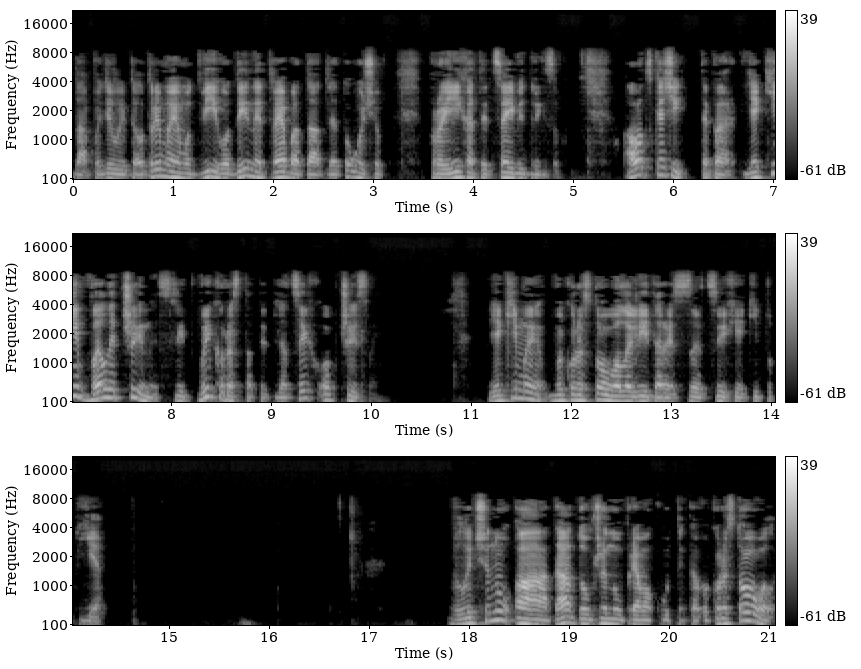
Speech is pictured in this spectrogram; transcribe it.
Да, поділити. Отримаємо 2 години треба да, для того, щоб проїхати цей відрізок. А от скажіть тепер, які величини слід використати для цих обчислень? Які ми використовували літери з цих, які тут є? Величину А, да, довжину прямокутника використовували?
